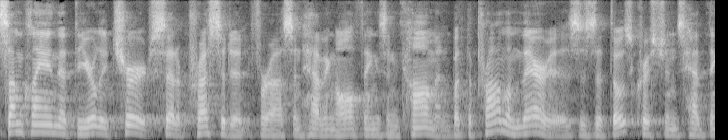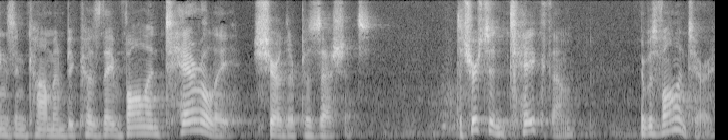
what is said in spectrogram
Some claim that the early church set a precedent for us in having all things in common, but the problem there is, is that those Christians had things in common because they voluntarily shared their possessions. The church didn't take them, it was voluntary.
